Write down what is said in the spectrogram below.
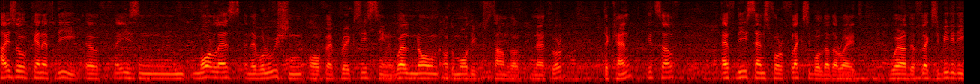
ISO CAN-FD uh, is more or less an evolution of a pre-existing, well-known automotive standard network, the CAN itself. FD stands for flexible data rate, where the flexibility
